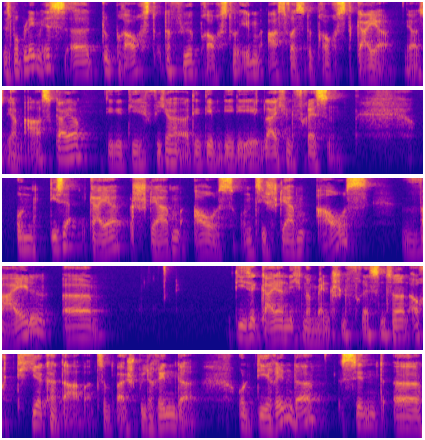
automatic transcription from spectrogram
Das Problem ist, äh, du brauchst, dafür brauchst du eben Aasfresser, du brauchst Geier. Ja, also die haben Aasgeier, die die, die Viecher, die, die, die, die Leichen fressen. Und diese Geier sterben aus. Und sie sterben aus, weil äh, diese Geier nicht nur Menschen fressen, sondern auch Tierkadaver, zum Beispiel Rinder. Und die Rinder sind äh,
